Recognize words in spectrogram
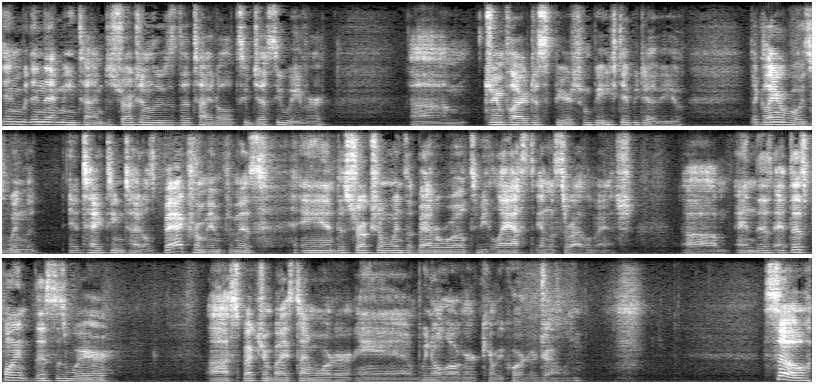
in in that meantime, Destruction loses the title to Jesse Weaver. Um, Dreamflyer disappears from BTBW. The Glamour Boys win the tag team titles back from Infamous, and Destruction wins a battle royal to be last in the survival match. Um, and this at this point, this is where uh, Spectrum buys Time Warner, and we no longer can record Adrenaline. So,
